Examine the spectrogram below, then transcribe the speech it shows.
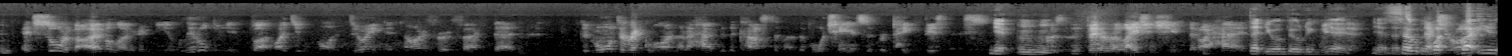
Mm. it sort of overloaded me a little bit, but I didn't mind doing it, knowing for a fact that the more direct line that I had with the customer, the more chance of repeat business Mhm. because of the better relationship that I had. That you were building. With Yeah. them. Yeah. That's So. That's what, right. what you're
